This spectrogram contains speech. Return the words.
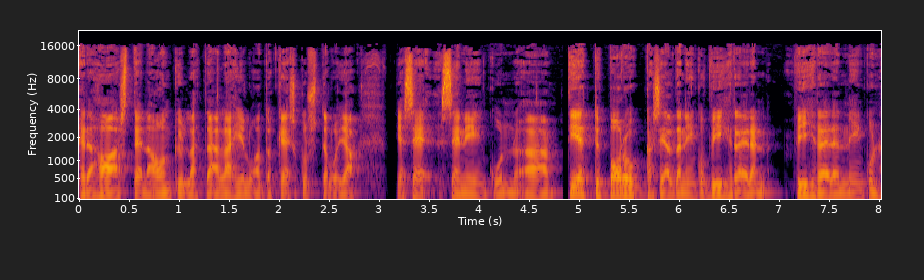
heidän haasteena on kyllä tämä lähiluontokeskustelu ja, ja se, se niin kuin, ää, tietty porukka sieltä niin kuin vihreiden, vihreiden niin kuin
